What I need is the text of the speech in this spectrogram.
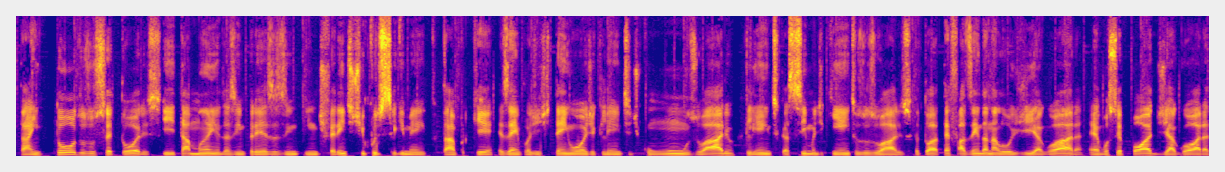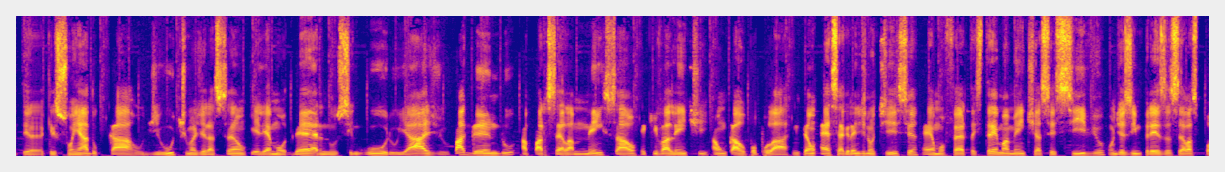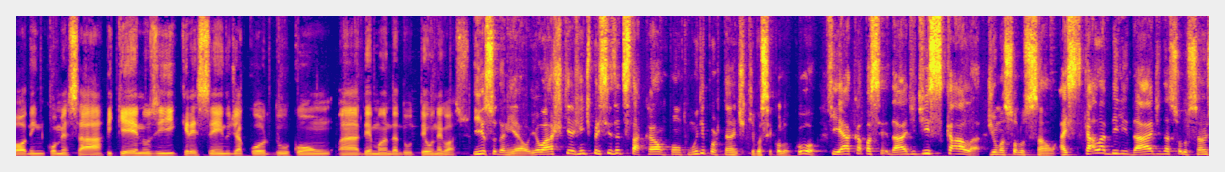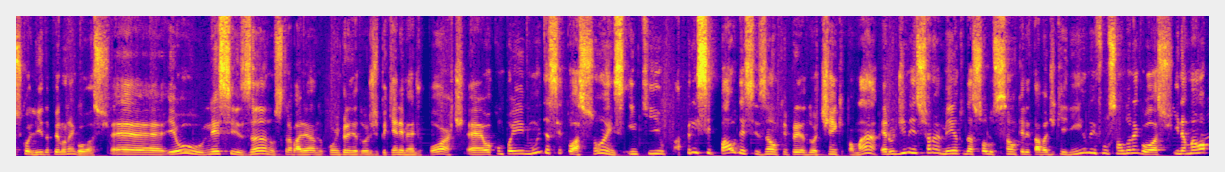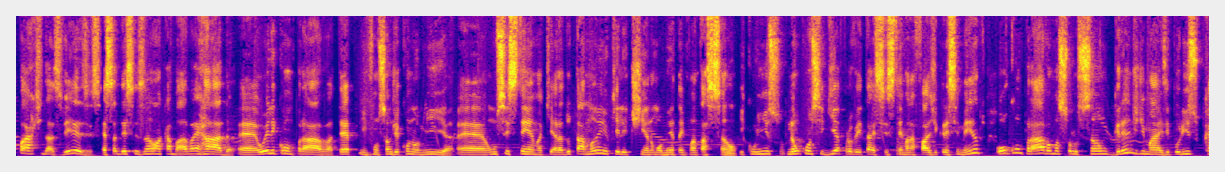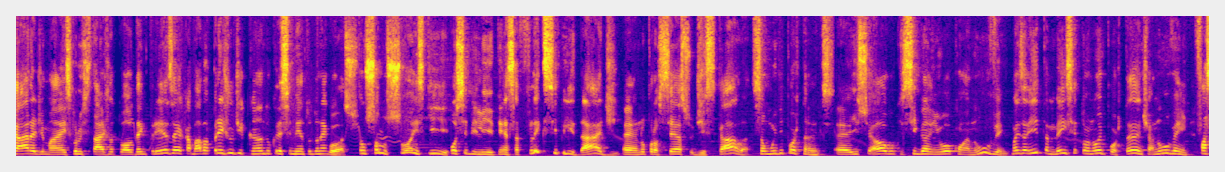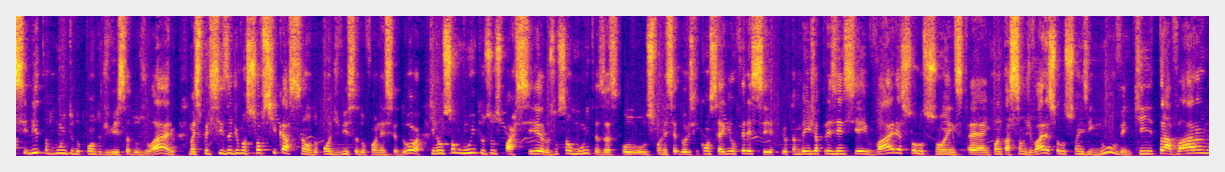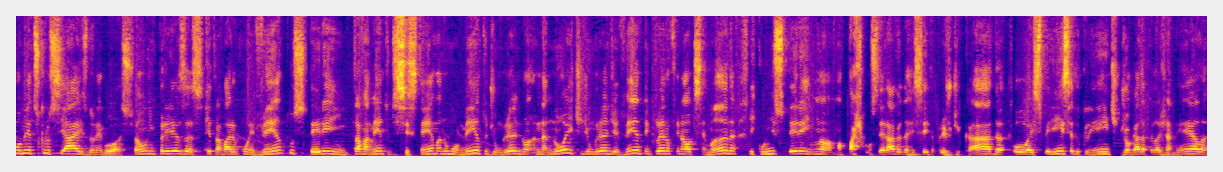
tá? Em todos os setores e tamanho das empresas em, em diferentes tipos de segmento, tá? Porque, exemplo, a gente tem hoje clientes com um usuário, clientes acima de 500 usuários. Eu estou até fazendo analogia agora, é, você pode agora ter aquele sonhado carro de última geração, que ele é moderno, seguro e ágil, pagando a parcela mensal equivalente a um carro popular. Então, essa é a grande notícia, é uma oferta extremamente acessível, onde as empresas elas podem começar pequenos e ir crescendo de acordo com a demanda do teu negócio. Isso, Daniel. E eu acho que a gente precisa destacar um ponto muito importante que você colocou, que é a capacidade de escala de uma solução, a escalabilidade da solução escolhida pelo negócio. É, eu, nesses anos trabalhando com empreendedores de pequeno e médio porte, é, eu acompanhei muitas situações em que a principal decisão que o empreendedor tinha que tomar era o dimensionamento da solução que ele estava adquirindo em função do negócio. E na maior parte das vezes, essa decisão acabava errada. É, ou ele comprava, até em função de economia, é, um sistema que era do tamanho que ele tinha no momento da implantação e com isso não conseguia aproveitar esse sistema na fase de crescimento, ou comprava uma solução grande demais e por isso cara demais para o estágio atual da empresa e acabava prejudicando o crescimento do negócio. Então, soluções que possibilitem essa flexibilidade é, no processo de escala são muito importantes. É, isso é algo que se ganhou com a nuvem, mas aí também se tornou importante. A nuvem facilita muito do ponto de vista do usuário, mas precisa de uma sofisticação do ponto de vista do fornecedor, que não são muitos os parceiros, não são muitas as, os fornecedores que conseguem oferecer. Eu também já presenciei várias soluções, é, implantação de várias soluções em nuvem que travaram em momentos cruciais do negócio. Então, empresas que trabalham com eventos terem travamento de sistema no momento de um grande, na noite de um grande evento, em pleno final de semana, e com isso terem uma, uma parte considerável da receita prejudicada, ou a experiência do cliente jogada pela janela.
